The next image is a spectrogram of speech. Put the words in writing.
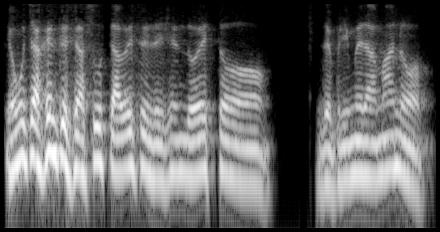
mucha gente se asusta a veces leyendo esto de primera mano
